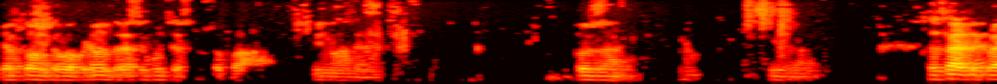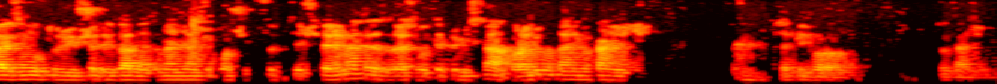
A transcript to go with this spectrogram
для обслуговування торгового з адресою вулиця 102 під магазином. Хто за? Всі за. Затвердити проект землеустрою щодо відведення земельної ділянки площі 554 метри з адресою вулиця Приміська, Вороню Наталії Михайлівні. Це під городом. Затвердження.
